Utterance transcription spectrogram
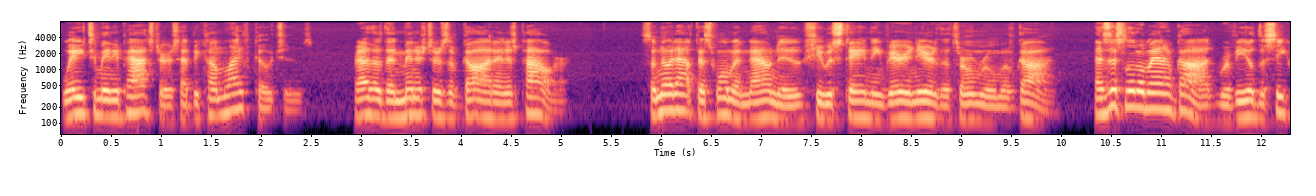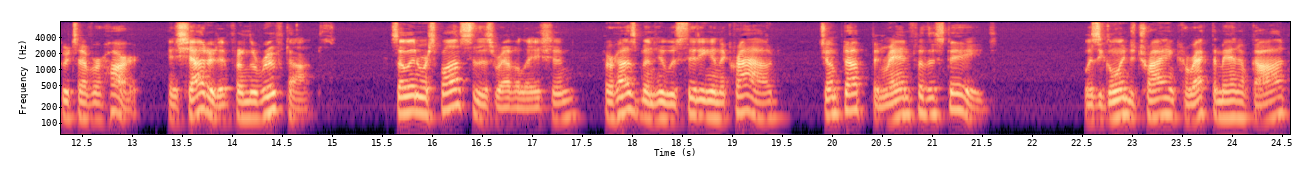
way too many pastors have become life coaches, rather than ministers of God and His power. So no doubt this woman now knew she was standing very near the throne room of God, as this little man of God revealed the secrets of her heart and shouted it from the rooftops. So in response to this revelation, her husband, who was sitting in the crowd, jumped up and ran for the stage. Was he going to try and correct the man of God?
